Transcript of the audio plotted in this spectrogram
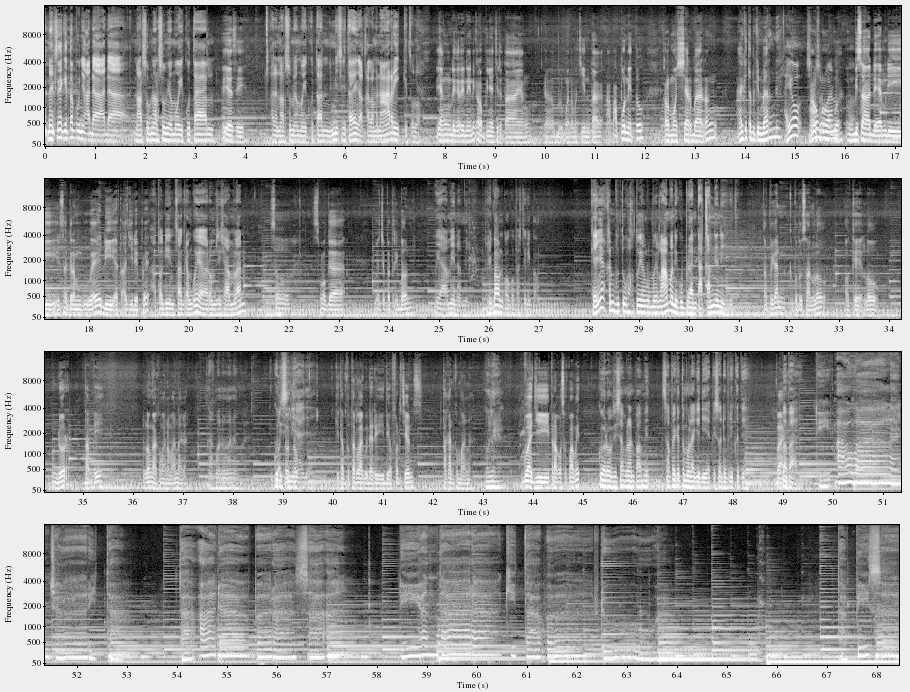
nextnya kita punya ada ada narsum narsum yang mau ikutan iya sih. ada narsum yang mau ikutan ini ceritanya nggak kalah menarik gitu loh Yang dengerin ini kalau punya cerita yang eh, berhubungan sama cinta apa pun itu, kalau mau share bareng, ayo kita bikin bareng deh. ayo Mau mau gue. Bisa DM di Instagram gue di @ajdp. atau di Instagram gue ya Romsi Syamlan So semoga lo cepet rebound. ya amin amin rebound kok gue pasti rebound kayaknya akan butuh waktu yang lumayan lama nih gue berantakannya nih gitu. Tapi kan keputusan lo, oke lo mundur, tapi lo nggak ke mana-mana kan. nggak ke mana-mana gue di sini aja Kita putar lagu dari The Fortunes, takkan ke mana. boleh Gue Aji Prakoso pamit. gue Romsi Syamlan pamit sampai ketemu lagi di episode berikutnya Bye. bye bye Di awalan cerita Tak ada antara kita berdua. Tapi seiring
